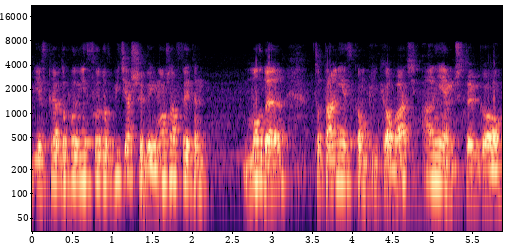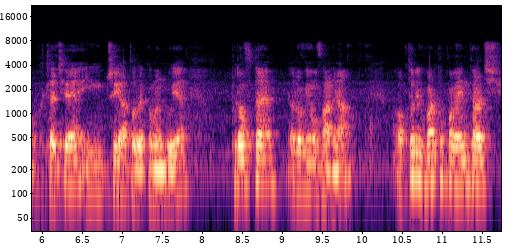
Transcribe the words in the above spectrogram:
Jest prawdopodobieństwo do wbicia szyby i można sobie ten model totalnie skomplikować, ale nie wiem, czy tego chcecie i czy ja to rekomenduję. Proste rozwiązania, o których warto pamiętać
